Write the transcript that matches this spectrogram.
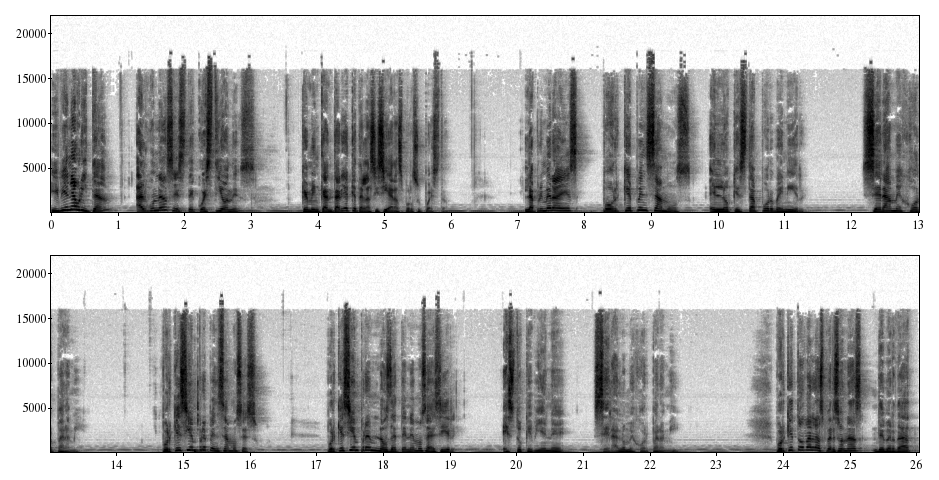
Y viene ahorita algunas este, cuestiones que me encantaría que te las hicieras, por supuesto. La primera es, ¿por qué pensamos en lo que está por venir será mejor para mí? ¿Por qué siempre pensamos eso? ¿Por qué siempre nos detenemos a decir, esto que viene será lo mejor para mí? ¿Por qué todas las personas de verdad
